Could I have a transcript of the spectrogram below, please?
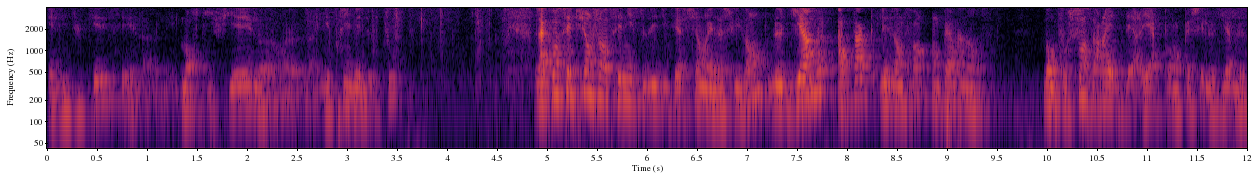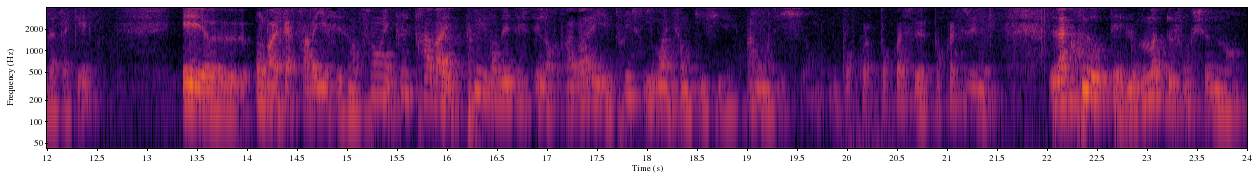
Et l'éduquer, c'est les mortifier, euh, les priver de tout. La conception janséniste de l'éducation est la suivante le diable attaque les enfants en permanence. Donc il faut sans arrêt être derrière pour empêcher le diable d'attaquer. Et euh, on va faire travailler ces enfants, et plus le travail, plus ils vont détester leur travail, et plus ils vont être sanctifiés. Allons-y. Pourquoi, pourquoi, se, pourquoi se gêner? La cruauté, le mode de fonctionnement,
